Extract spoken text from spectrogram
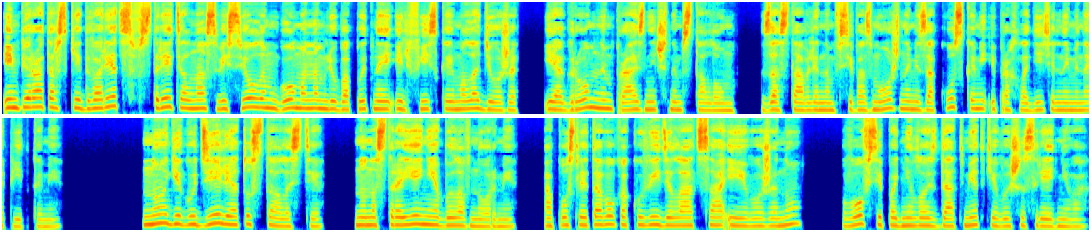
Императорский дворец встретил нас веселым гомоном любопытной эльфийской молодежи и огромным праздничным столом, заставленным всевозможными закусками и прохладительными напитками. Ноги гудели от усталости, но настроение было в норме, а после того, как увидела отца и его жену, вовсе поднялось до отметки выше среднего.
